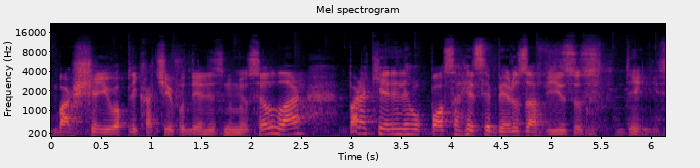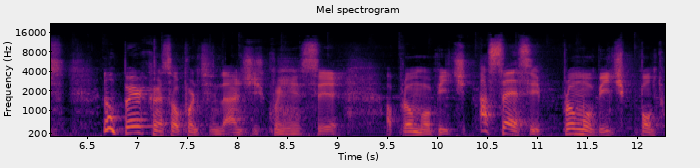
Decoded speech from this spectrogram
baixei o aplicativo deles no meu celular para que ele possa receber os avisos deles. Não perca essa oportunidade de conhecer a Promobit, acesse promobit.com.br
